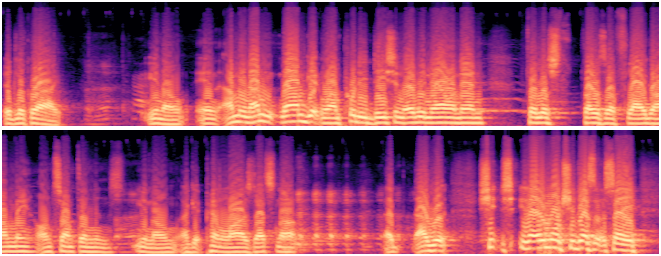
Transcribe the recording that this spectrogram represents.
It'd look right. Uh-huh. You know, and I mean, I'm now I'm getting one pretty decent. Every now and then, Phyllis throws a flag on me on something, and uh-huh. you know, I get penalized. That's not. I, I would. She, she, you know, she doesn't say,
